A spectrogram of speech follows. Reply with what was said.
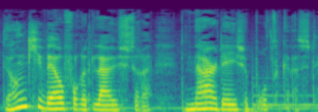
Dankjewel voor het luisteren naar deze podcast.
